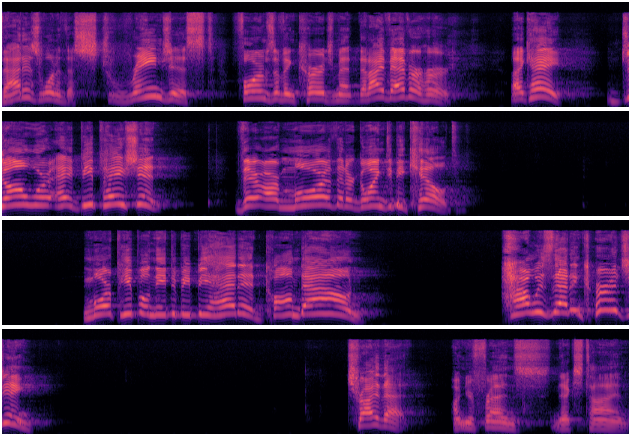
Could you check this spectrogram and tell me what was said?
That is one of the strangest forms of encouragement that I've ever heard. Like, hey, don't worry. Hey, be patient. There are more that are going to be killed. More people need to be beheaded. Calm down. How is that encouraging? Try that on your friends next time.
